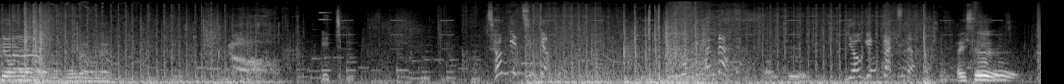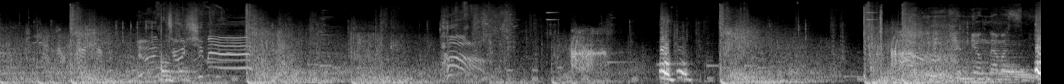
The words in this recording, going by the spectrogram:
눈. 이쪽. 전기 충격. 여기까지다. 나이스. 눈 조심해. 한명 남았습니다.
